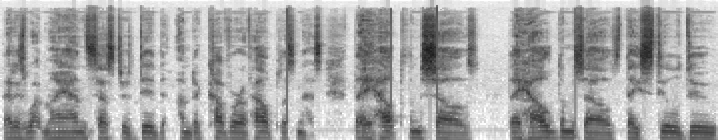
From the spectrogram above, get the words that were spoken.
That is what my ancestors did under cover of helplessness. They helped themselves they held themselves, they still do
